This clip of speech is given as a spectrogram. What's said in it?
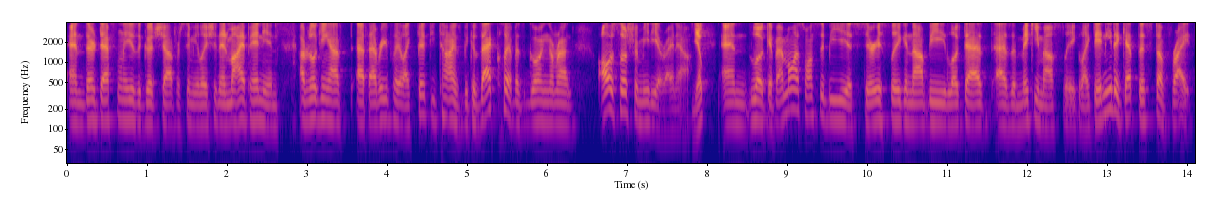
and there definitely is a good shot for simulation, in my opinion. After looking at, at that replay like 50 times, because that clip is going around all of social media right now. Yep. And look, if MLS wants to be a serious league and not be looked at as, as a Mickey Mouse league, like they need to get this stuff right.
